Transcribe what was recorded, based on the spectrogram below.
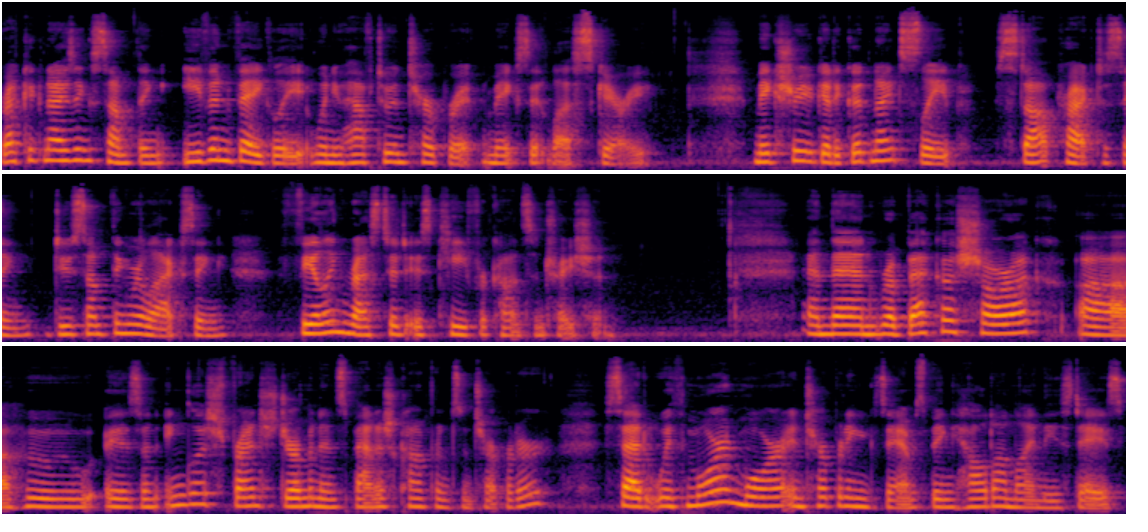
Recognizing something, even vaguely, when you have to interpret makes it less scary. Make sure you get a good night's sleep, stop practicing, do something relaxing. Feeling rested is key for concentration. And then Rebecca Sharak, uh, who is an English, French, German, and Spanish conference interpreter, said With more and more interpreting exams being held online these days,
